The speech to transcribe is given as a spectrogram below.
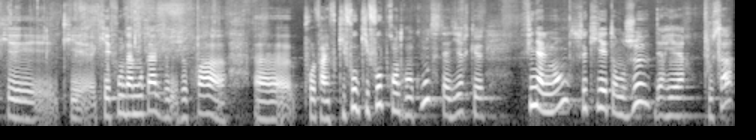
qui, est, qui, est, qui, est, fondamentale, je, crois, enfin, qu'il faut, qu'il faut prendre en compte, c'est-à-dire que finalement, ce qui est en jeu derrière tout ça,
